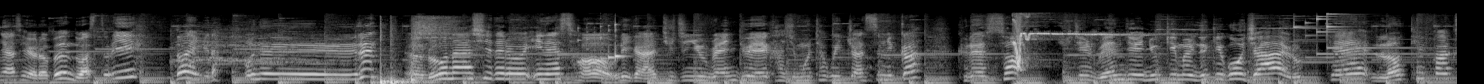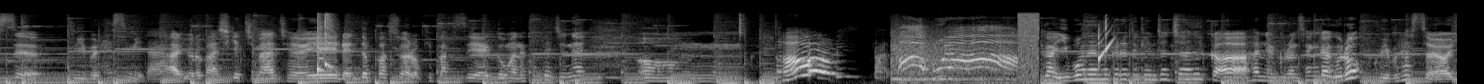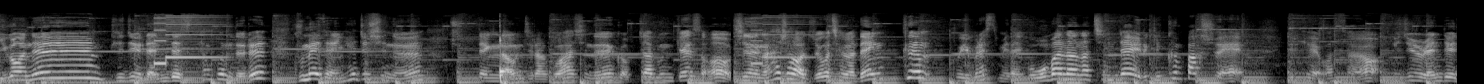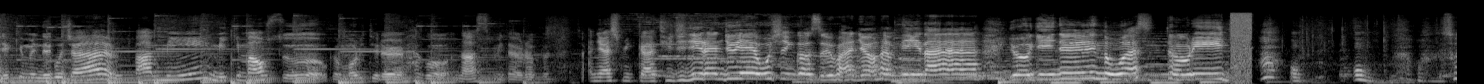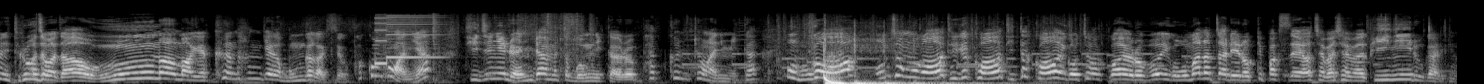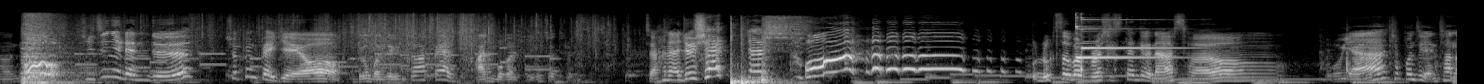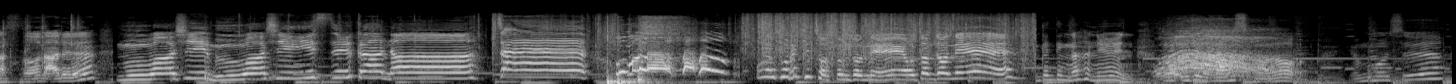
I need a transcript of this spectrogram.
안녕하세요 여러분. 노아스토리 노아입니다. 오늘은 어, 코로나 시대로 인해서 우리가 디즈니 랜드에 가지 못하고 있지 않습니까? 그래서 디즈니 랜드의 느낌을 느끼고자 이렇게 lucky box 구입을 했습니다. 아, 여러분 아시겠지만 저희 random box와 lucky box의 또 많은 컨텐츠는 어... 음... 아... 제가 이번에는 그래도 괜찮지 않을까 하는 그런 생각으로 구입을 했어요. 이거는 디즈니랜드 상품들을 구매 대행해주시는 주땡 라운지라고 하시는 그 업자분께서 진행을 하셔가지고 제가 냉큼 구입을 했습니다. 이거 5만원어치인데 이렇게 큰 박스에 이렇게 왔어요. 디즈니랜드의 느낌을 내고자 빠미 미키마우스 그 머리띠를 하고 나왔습니다 여러분. 자, 안녕하십니까. 디즈니랜드에 오신 것을 환영합니다. 여기는 노아 스토리. 어, 어, 어, 손이 들어가자마자 어마어마하게 큰 한개가 뭔가가 있어요. 팝콘통 아니야? 디즈니랜드 하면 또 뭡니까 여러분? 팝콘통 아닙니까? 어 무거워? 엄청 무거워? 되게 커? 디따 커? 이거 어떡할 거야 여러분? 이거 5만원짜리 lucky box예요. 제발 제발. 비닐루가 이렇게 나오는데. 어! 디즈니랜드 쇼핑백이에요. 이거 먼저 쫙 빼야지 안에 뭐가 이렇게 이것저것 들어있어 자 하나 둘셋 짠! 오! 룩서버 브러쉬 스탠드가 나왔어요 뭐야? 첫 번째 괜찮았어 나름 무엇이 무엇이 있을까나 짠! 어머! 어머 소름 끼쳐 어쩜 좋네 어쩜 좋네 땡땡하는 어, 어디가 나왔어요 옆모습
